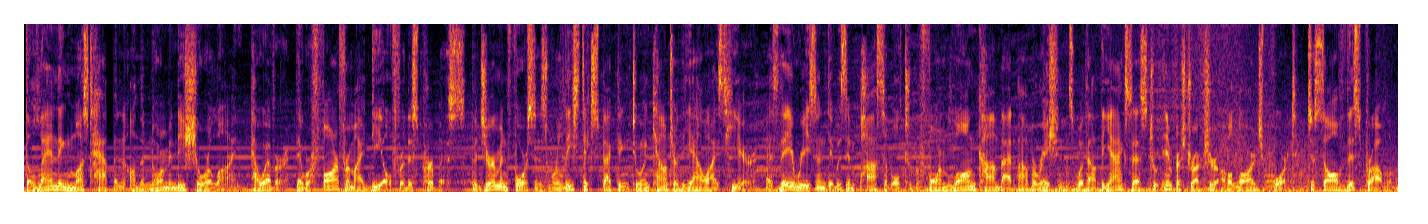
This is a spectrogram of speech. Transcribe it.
The landing must happen on the Normandy shoreline. However, they were far from ideal for this purpose. The German forces were least expecting to encounter the Allies here, as they reasoned it was impossible to perform long combat operations without the access to infrastructure of a large port. To solve this problem,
